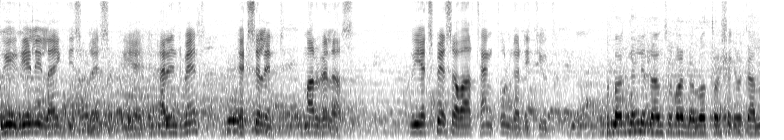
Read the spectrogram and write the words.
We really like this place, uh, arrangement, excellent, marvelous. we express our thankful gratitude. ಭಾಗದಲ್ಲಿ ನಾನು ಸುಮಾರು ನಲವತ್ತು ವರ್ಷಗಳ ಕಾಲ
